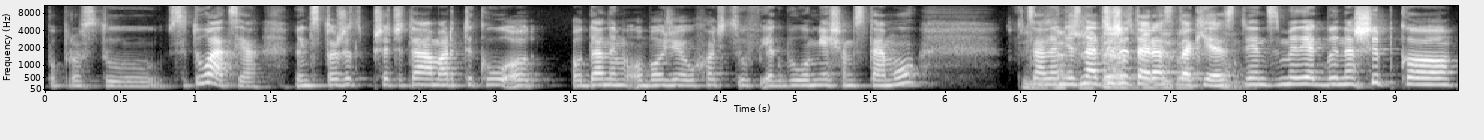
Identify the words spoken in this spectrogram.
po prostu sytuacja. Więc to, że przeczytałam artykuł o, o danym obozie uchodźców, jak było miesiąc temu, wcale nie znaczy, że teraz, teraz tak jest. Więc my jakby na szybko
